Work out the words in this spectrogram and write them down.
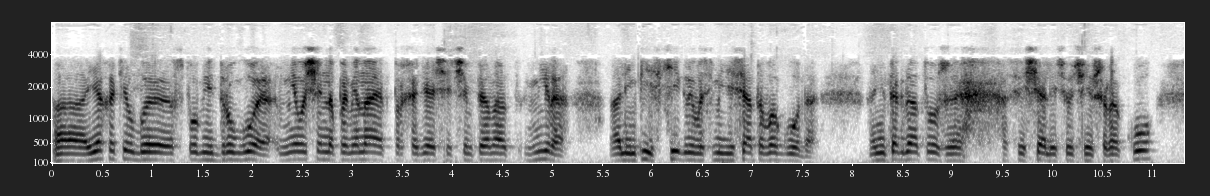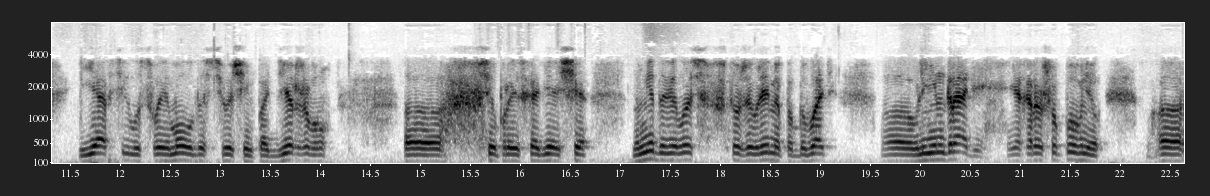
А, Я хотел бы вспомнить другое. Мне очень напоминает проходящий чемпионат мира, Олимпийские игры 80-го года. Они тогда тоже освещались очень широко. Я в силу своей молодости очень поддерживал все происходящее. Но мне довелось в то же время побывать э, в Ленинграде. Я хорошо помню, э,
